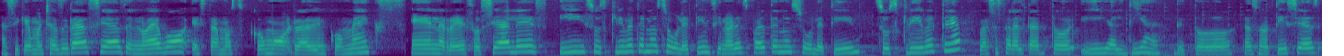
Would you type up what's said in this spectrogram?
Así que muchas gracias de nuevo. Estamos como Radio Incomex en las redes sociales y suscríbete a nuestro boletín. Si no eres parte de nuestro boletín, suscríbete. Vas a estar al tanto y al día de todas las noticias.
